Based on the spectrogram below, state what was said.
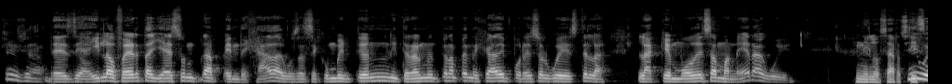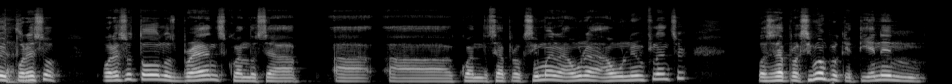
Sí, o sea, Desde ahí la oferta ya es una pendejada. O sea, se convirtió en literalmente una pendejada y por eso el güey este la, la quemó de esa manera, güey. Ni los artistas. Sí, güey, por eso, por eso todos los brands cuando se a- a- a- cuando se aproximan a una a un influencer, o sea, se aproximan porque tienen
